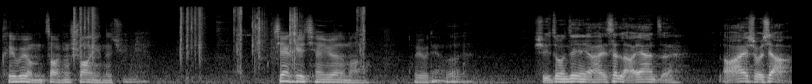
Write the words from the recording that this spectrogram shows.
可以为我们造成双赢的局面。现在可以签约了吗？我有点饿了。徐总经理还是老样子，老爱说笑。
